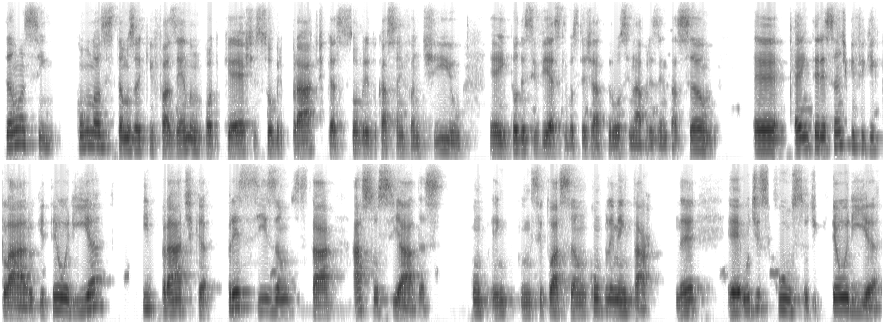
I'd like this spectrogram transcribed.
Então, assim, como nós estamos aqui fazendo um podcast sobre práticas, sobre educação infantil, e todo esse viés que você já trouxe na apresentação, é, é interessante que fique claro que teoria e prática precisam estar associadas com, em, em, situação complementar, né? É, o discurso de teoria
